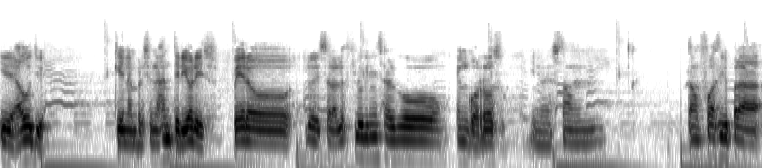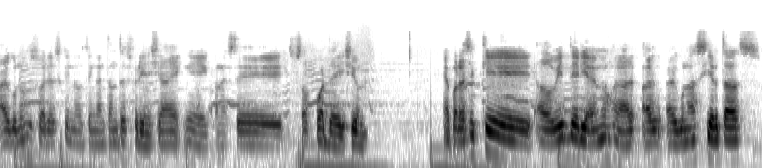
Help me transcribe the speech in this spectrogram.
y de audio que en las versiones anteriores, pero lo de instalar los plugins es algo engorroso y no es tan tan fácil para algunos usuarios que no tengan tanta experiencia eh, con este software de edición. Me parece que Adobe debería mejorar algunas ciertas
